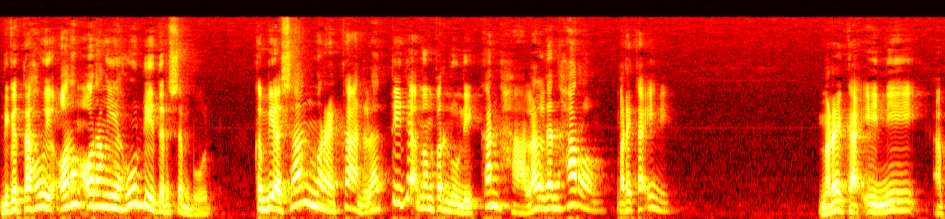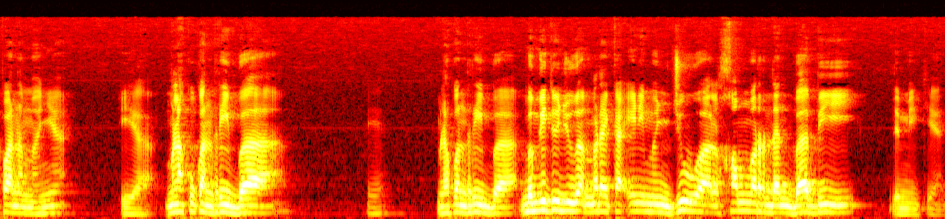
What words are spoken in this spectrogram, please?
diketahui orang-orang Yahudi tersebut kebiasaan mereka adalah tidak memperdulikan halal dan haram mereka ini mereka ini apa namanya ya melakukan riba melakukan riba. Begitu juga mereka ini menjual khamr dan babi. Demikian.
